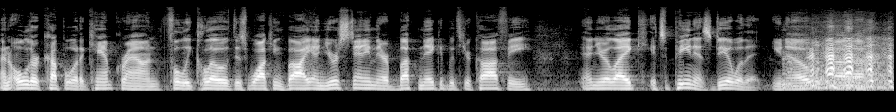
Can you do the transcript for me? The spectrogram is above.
an older couple at a campground, fully clothed, is walking by, and you're standing there buck naked with your coffee and you're like, it's a penis, deal with it, you know? uh,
